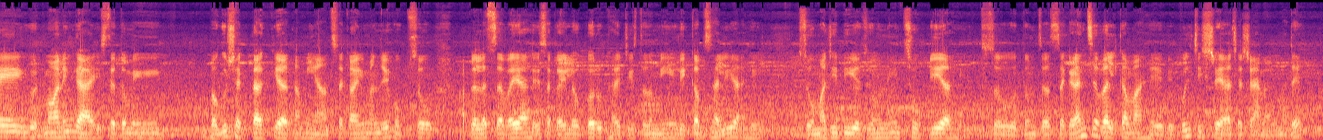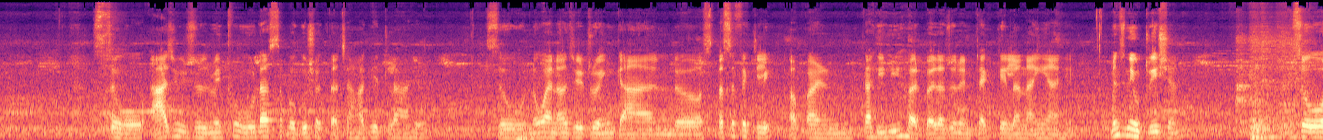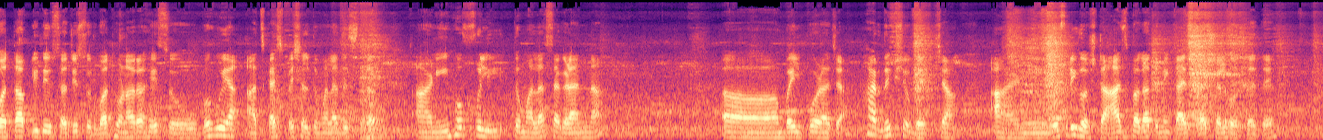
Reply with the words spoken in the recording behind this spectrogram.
हे good morning guys तर तुम्ही बघू शकता की आता मी आज सकाळी म्हणजे होपसो आपल्याला सवय आहे सकाळी लवकर उठायची. तर मी वेकअप झाली आहे. सो माझी दी अजूनही झोपली आहे. सो तुमचं सगळ्यांचं वेलकम आहे विपुलची श्रेयाच्या चॅनलमध्ये सो ॲज युजल मी थोडासा बघू शकता चहा घेतला आहे. So no energy drink and specifically आपण काहीही हर्बल अजून इंटॅक्ट केलं नाही आहे. मीन्स न्यूट्रिशन सो आता आपली दिवसाची सुरुवात होणार आहे. सो बघूया आज काय स्पेशल तुम्हाला दिसतं. आणि होपफुली तुम्हाला सगळ्यांना बैलपोळाच्या हार्दिक शुभेच्छा. आणि दुसरी गोष्ट आज बघा तुम्ही काय स्पेशल होतं ते.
